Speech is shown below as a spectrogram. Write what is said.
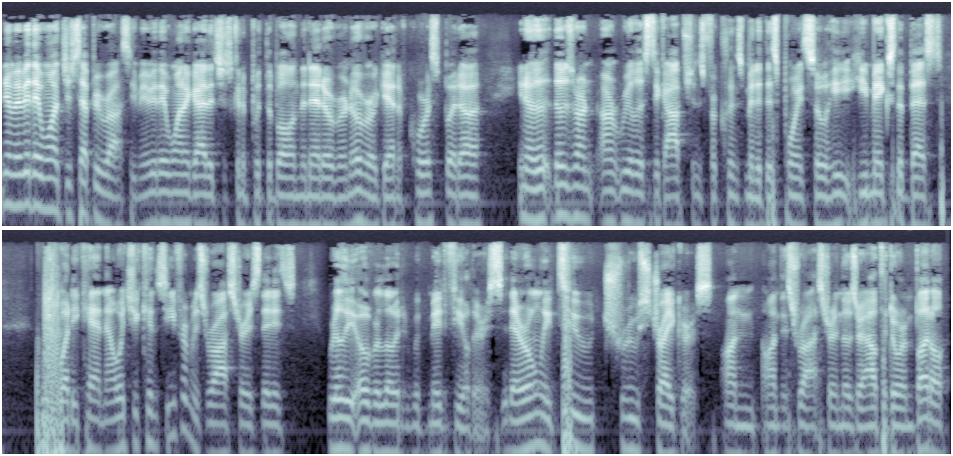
you know, maybe they want Giuseppe Rossi. Maybe they want a guy that's just going to put the ball in the net over and over again, of course. But, uh, you know those aren't aren't realistic options for Klinsmann at this point. So he he makes the best with what he can. Now, what you can see from his roster is that it's really overloaded with midfielders. There are only two true strikers on on this roster, and those are Altidore and Buddle.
